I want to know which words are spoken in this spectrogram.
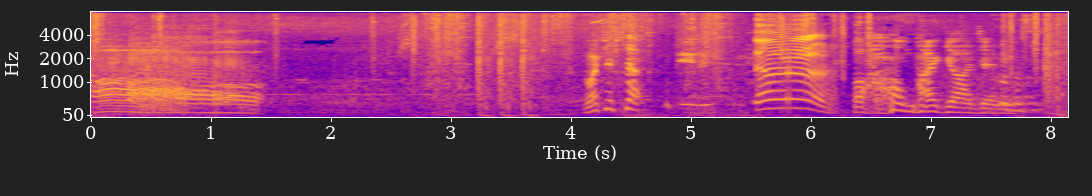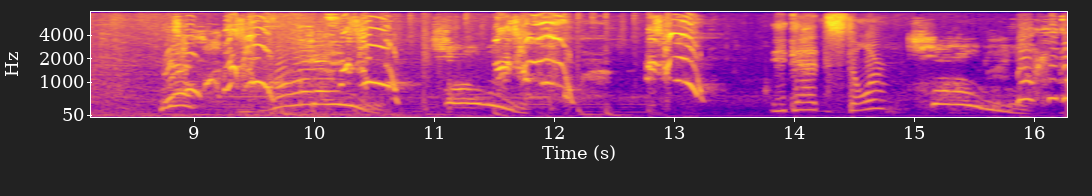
Oh! Watch your step. Easy. No, no, no. Oh my god, Jamie. Jamie! Jamie! He died in storm? Jamie! Look, he died.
